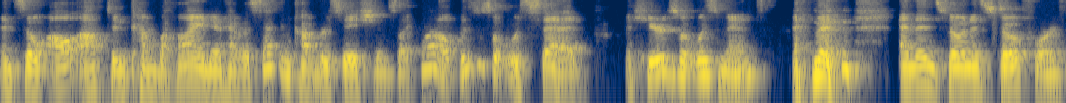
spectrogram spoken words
And so I'll often come behind and have a second conversation. It's like, well, this is what was said, here's what was meant, and then and then so on and so forth.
